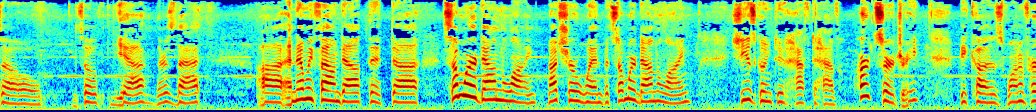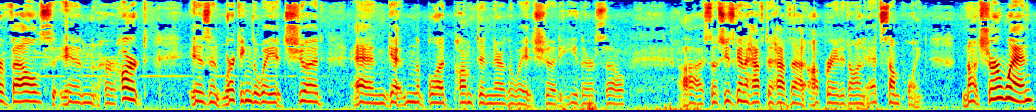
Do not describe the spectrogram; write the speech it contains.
So, so yeah, there's that. Uh, and then we found out that uh, somewhere down the line, not sure when, but somewhere down the line, she is going to have to have heart surgery because one of her valves in her heart isn't working the way it should and getting the blood pumped in there the way it should either. So, uh, so she's going to have to have that operated on at some point. Not sure when.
